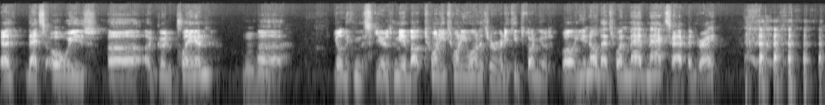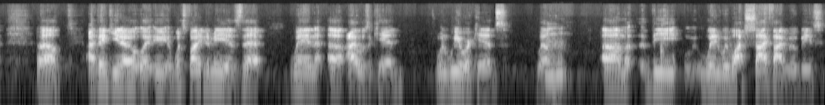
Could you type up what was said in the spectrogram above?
that, that's always uh, a good plan. Mm-hmm. Uh, the only thing that scares me about 2021 is everybody keeps talking. Goes, well, you know that's when Mad Max happened, right? well, I think you know what's funny to me is that when uh, I was a kid, when we were kids, well, mm-hmm. um, the when we watched sci-fi movies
